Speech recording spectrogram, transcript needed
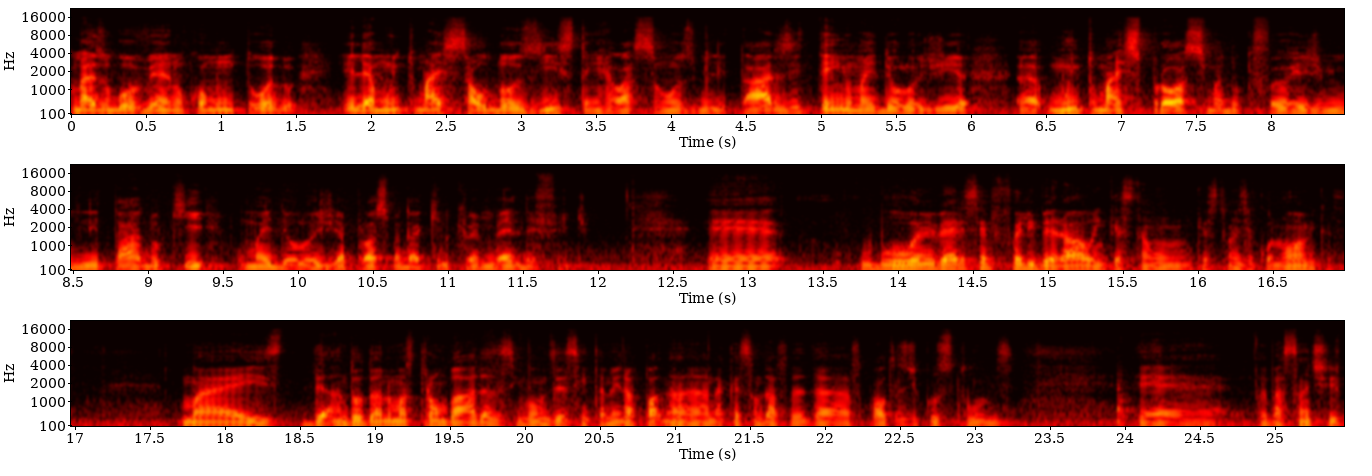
mas o governo como um todo ele é muito mais saudosista em relação aos militares e tem uma ideologia uh, muito mais próxima do que foi o regime militar do que uma ideologia próxima daquilo que o MBL defende. É, o, o, MBL sempre foi liberal em, questão, em questões econômicas, mas andou dando umas trombadas, assim, vamos dizer assim, também na, na, na questão das, das pautas de costumes. É, foi bastante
